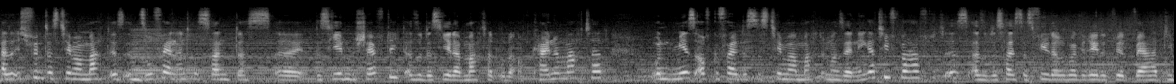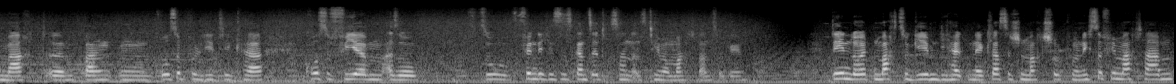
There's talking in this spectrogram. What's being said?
Also ich finde, das Thema Macht ist insofern interessant, dass äh, das jeden beschäftigt, also dass jeder Macht hat oder auch keine Macht hat. Und mir ist aufgefallen, dass das Thema Macht immer sehr negativ behaftet ist. Also das heißt, dass viel darüber geredet wird, wer hat die Macht, ähm, Banken, große Politiker, große Firmen. Also so finde ich, ist es ganz interessant, ans Thema Macht ranzugehen. Den Leuten Macht zu geben, die halt in der klassischen Machtstruktur nicht so viel Macht haben.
